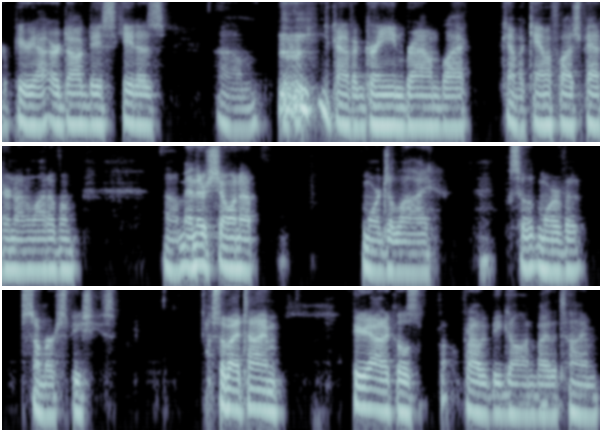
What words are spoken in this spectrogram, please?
or period or dog day cicadas, um, kind of a green, brown, black, kind of a camouflage pattern on a lot of them. Um, and they're showing up more July, so more of a summer species. So by the time periodicals probably be gone by the time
